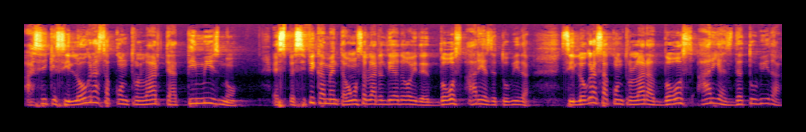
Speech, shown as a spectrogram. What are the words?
Así que si logras controlarte a ti mismo, específicamente vamos a hablar el día de hoy de dos áreas de tu vida. Si logras a controlar a dos áreas de tu vida,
